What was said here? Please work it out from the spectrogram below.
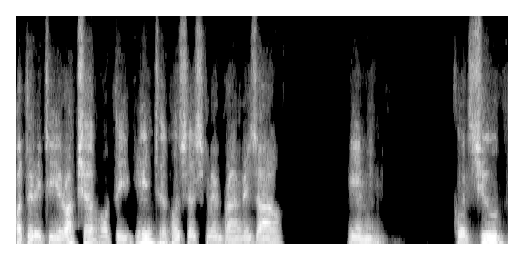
Fatality rupture of the interosseous membrane result in pursuit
